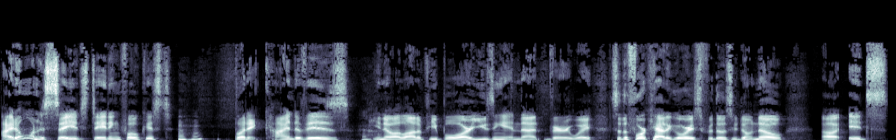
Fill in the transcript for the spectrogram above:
I don't want to say it's dating focused, but it kind of is. You know, a lot of people are using it in that very way. So the four categories, for those who don't know, uh, it's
